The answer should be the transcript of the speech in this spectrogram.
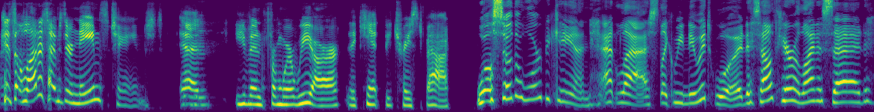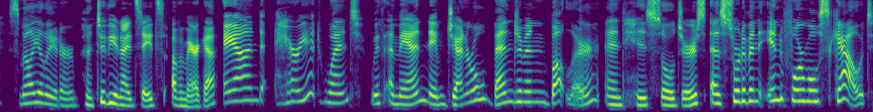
because a lot of times their names changed. And Mhm. Even from where we are, they can't be traced back. Well, so the war began at last, like we knew it would. South Carolina said, smell you later, to the United States of America. And Harriet went with a man named General Benjamin Butler and his soldiers as sort of an informal scout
